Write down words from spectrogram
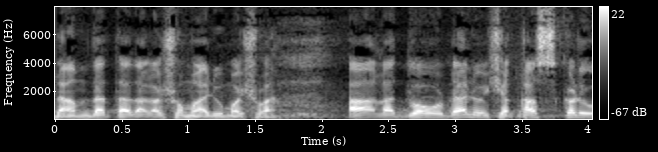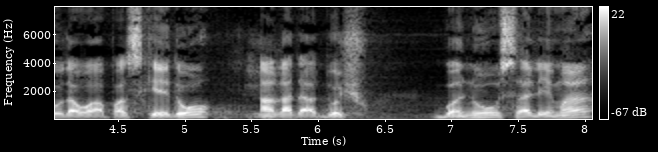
دام دته دغه شو معلومه شو هغه دوو ډلو چې قص کړو د واپس کېدو هغه د دوه شو بنو سلمه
